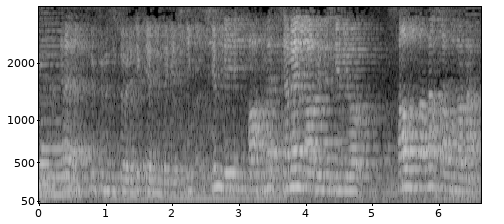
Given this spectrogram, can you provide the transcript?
Evet, türkümüzü söyledik, yerimize geçtik. Şimdi Ahmet Semen abimiz geliyor. Sallana sallana.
